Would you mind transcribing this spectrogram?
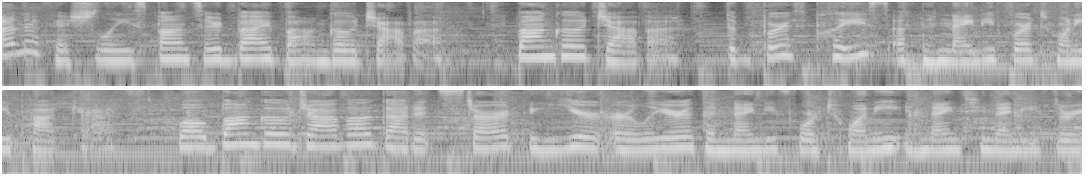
unofficially sponsored by Bongo Java. Bongo Java, the birthplace of the 9420 podcast. While Bongo Java got its start a year earlier than 9420 in 1993,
